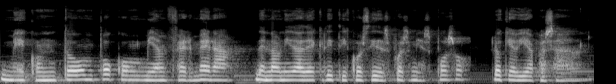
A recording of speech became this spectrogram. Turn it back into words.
me contó un poco mi enfermera de la unidad de críticos y después mi esposo lo que había pasado.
